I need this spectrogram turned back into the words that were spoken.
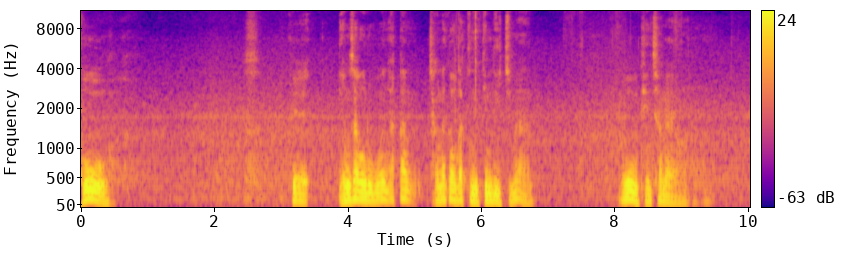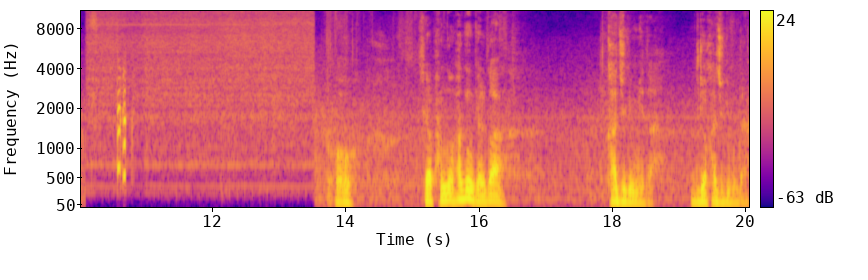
오. 그 영상으로 보면 약간 장난감 같은 느낌도 있지만, 오, 괜찮아요. 오, 제가 방금 확인 결과 가죽입니다. 무려 가죽입니다.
